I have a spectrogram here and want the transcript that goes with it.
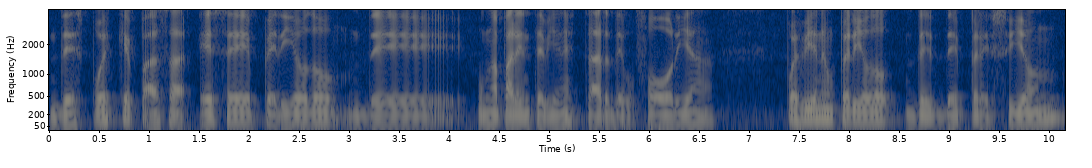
después que pasa ese periodo de un aparente bienestar, de euforia, pues viene un periodo de depresión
